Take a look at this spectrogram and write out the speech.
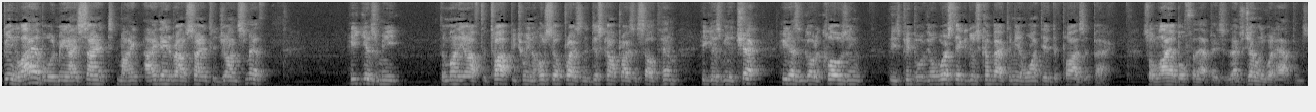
being liable would mean I sign it, my, I, Dana Brown, sign it to John Smith. He gives me the money off the top between the wholesale price and the discount price and sell it to him. He gives me a check. He doesn't go to closing. These people, the worst they can do is come back to me and want their deposit back. So I'm liable for that basically. That's generally what happens.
